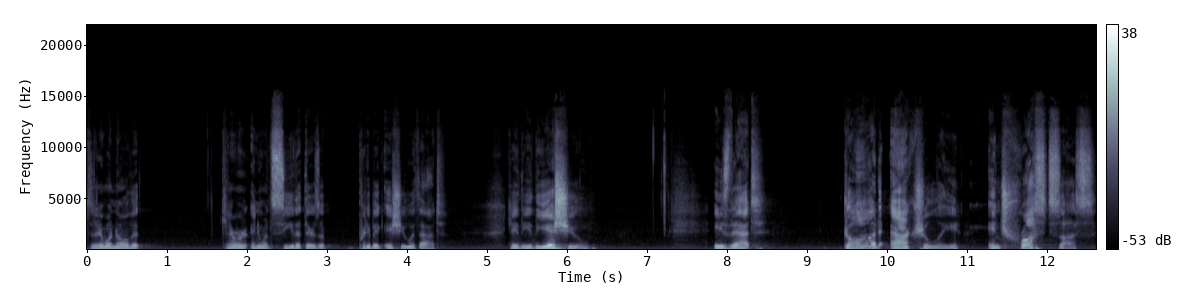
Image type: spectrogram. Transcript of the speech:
Does anyone know that? Can anyone see that there's a pretty big issue with that? Okay, the, the issue is that God actually entrusts us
